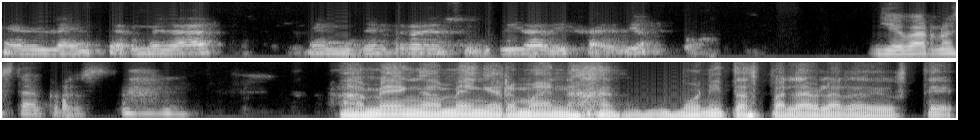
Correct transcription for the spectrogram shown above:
la enfermedad en, dentro de su vida de hija de Dios. Llevar nuestra cruz. Amén, amén, hermana. Bonitas palabras de usted.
